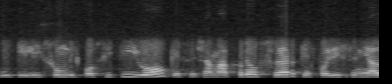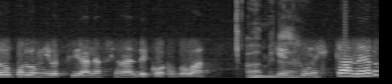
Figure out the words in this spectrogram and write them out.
utilizo un dispositivo que se llama Procer, que fue diseñado por la Universidad Nacional de Córdoba. Ah, que es un escáner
